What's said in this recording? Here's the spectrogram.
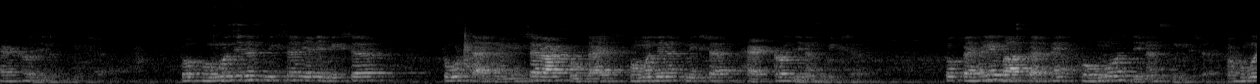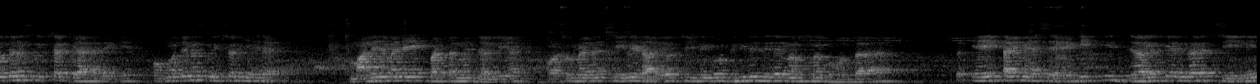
हेट्रोजिनस मिक्सचर तो होमोजेनस मिक्सचर यानी मिक्सचर टू टाइप है mixture are two types homogeneous mixture heterogeneous mixture तो पहले बात करते हैं होमोजेनस मिक्सचर तो होमोजेनस मिक्सचर क्या है देखिए? होमोजेनस मिक्सचर ये है। मान लीजिए मैंने एक बर्तन में जल लिया और उसमें मैंने चीनी डाली और चीनी को धीरे धीरे मैं उसमें घोलता रहा। तो एक टाइम ऐसे आएगी कि जल के अंदर चीनी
